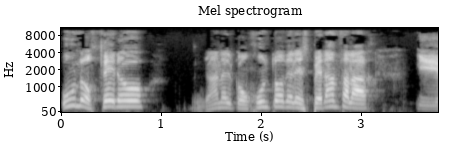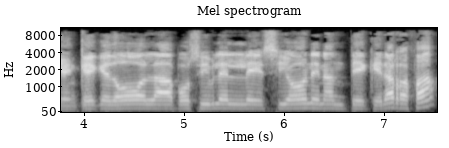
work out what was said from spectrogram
1-0. Gana el conjunto del Esperanza Lag. ¿Y en qué quedó la posible lesión en Antequera, Rafa?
